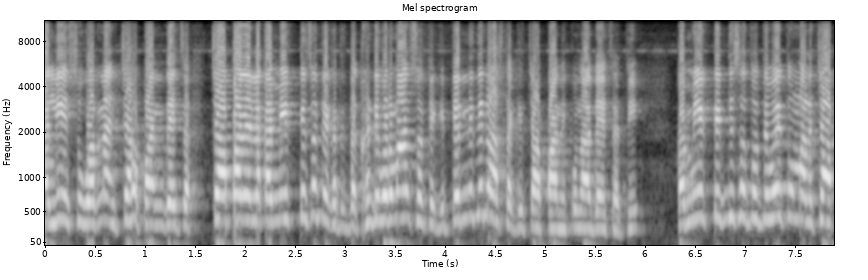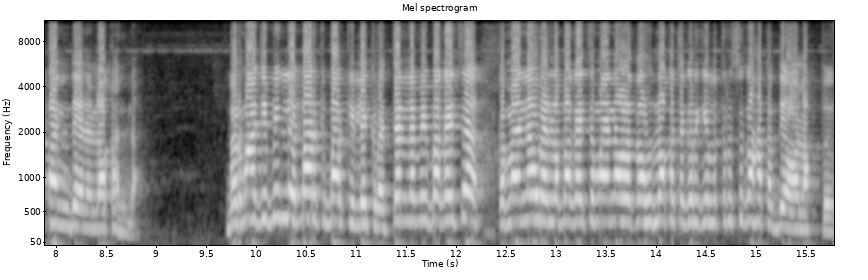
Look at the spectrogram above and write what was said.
आली सुवर्ण आणि चहा पाणी द्यायचं. चहा पाण्याला काय मी एकटीच होते का तिथं? खंडीभर माणसं होते की? त्यांनी दिला असता की चहा पाणी कुणा द्यायचा ती? का मी एकटीच दिसत होते वय तुम्हाला चहा पाणी द्यायला लोकांना? बरं माझी बिल्ले बारकी बारकी लेकर त्यांना मी बघायचं का माझ्या नवऱ्याला बघायचं माझ्या नवऱ्याला लोकांच्या घरी गेलं तरी सगळं हातात द्यावं लागतं.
